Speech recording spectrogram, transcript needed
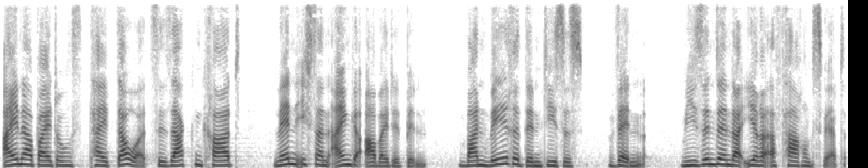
Einarbeitungszeit dauert? Sie sagten gerade, wenn ich dann eingearbeitet bin. Wann wäre denn dieses wenn? Wie sind denn da Ihre Erfahrungswerte?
